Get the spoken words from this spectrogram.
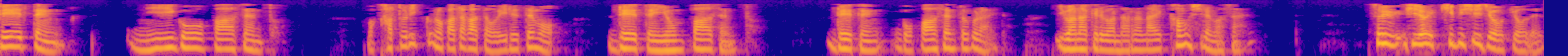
0.25%。カトリックの方々を入れても0.4%、0.5%ぐらいと言わなければならないかもしれません。そういう非常に厳しい状況です。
